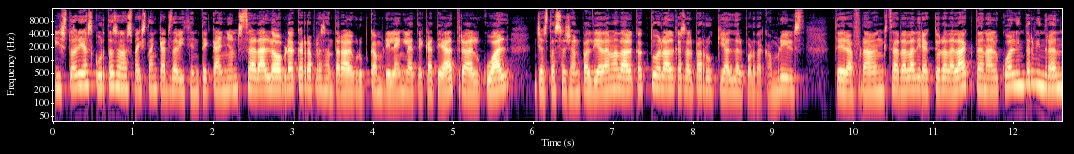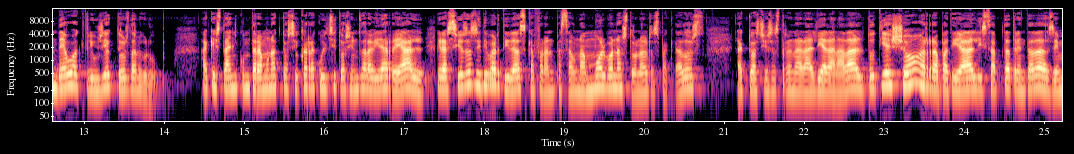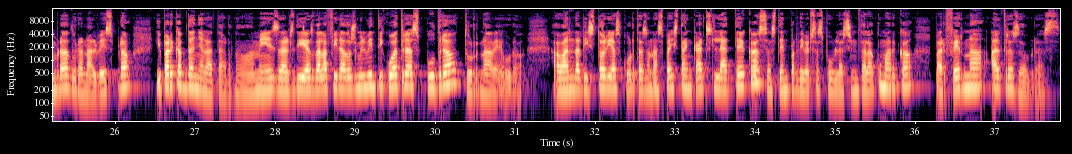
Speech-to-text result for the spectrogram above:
Històries curtes en espais tancats de Vicente Canyon serà l'obra que representarà el grup cambrilenc La Teca Teatre, el qual ja està assajant pel dia de Nadal que actuarà al casal parroquial del Port de Cambrils. Tera Frank serà la directora de l'acte, en el qual intervindran 10 actrius i actors del grup. Aquest any comptarà amb una actuació que recull situacions de la vida real, gracioses i divertides que faran passar una molt bona estona als espectadors. L'actuació s'estrenarà el dia de Nadal, tot i això es repetirà el dissabte 30 de desembre durant el vespre i per cap d'any a la tarda. A més, els dies de la Fira 2024 es podrà tornar a veure. A banda d'històries curtes en espais tancats, la Teca s'estén per diverses poblacions de la comarca per fer-ne altres obres.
